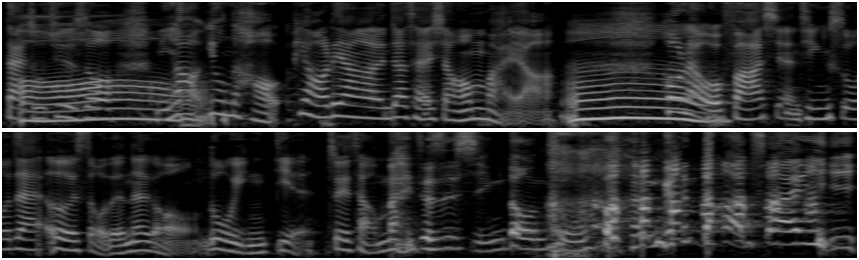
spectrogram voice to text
带出去的时候，哦你要用的好漂亮啊，人家才想要买啊。嗯后来我发现，听说在二手的那种露营店，最常卖就是行动厨房跟大 川椅，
